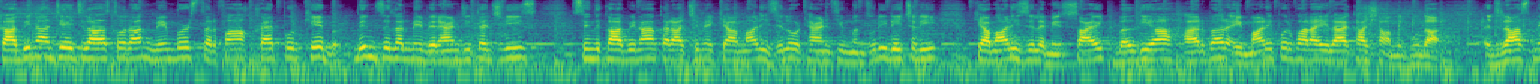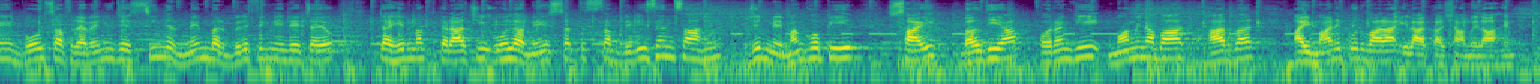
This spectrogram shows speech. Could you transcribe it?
काबीना जे इजलास दौरान members तरफ़ा ख़ैरपुर खे बि ॿिनि ज़िलनि में विरहाइण जी तजवीज़। सिंध काबीना कराची में क्यामाड़ी ज़िलो ठाहिण जी मंज़ूरी ॾेई छॾी क्यामाड़ी ज़िले में साइट, बल्दिया, हार्बर ऐं माड़ीपुर वारा इलाइक़ा शामिल हूंदा। इजलास में बोर्ड्स ऑफ़ रेवेन्यू जे सीनियर मेंबर ब्रीफिंग ॾींदे चयो वक़्तु कराची ओलह में सत सब डिवीज़न्स जिन में मंगो पीर, साइट, बल्दिया, औरंगी, मोमिनाबाद, हार्बर ऐं माणीपुर वारा इलाइक़ा शामिल आहिनि।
